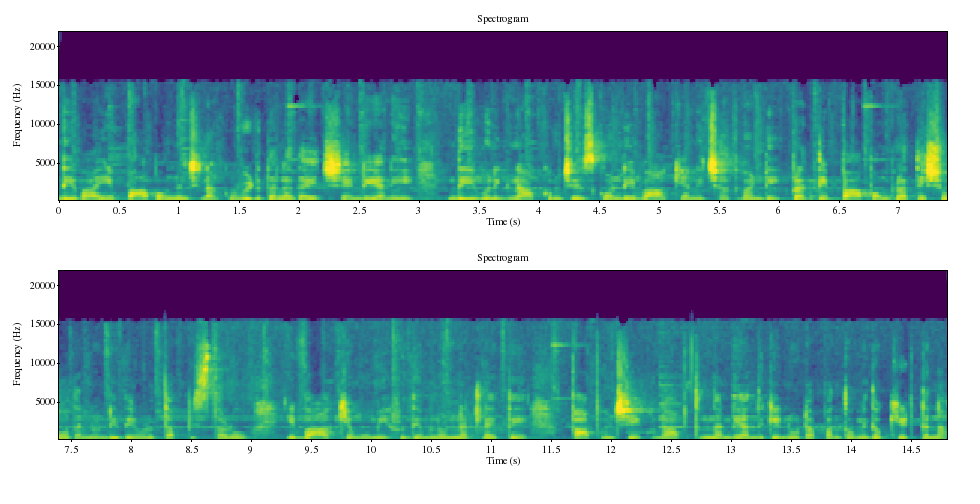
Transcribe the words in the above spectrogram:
దేవా ఈ పాపం నుంచి నాకు విడుదల దయచేయండి అని దేవుని జ్ఞాపకం చేసుకోండి వాక్యాన్ని చదవండి. ప్రతి పాపం ప్రతి శోధన నుండి దేవుడు తప్పిస్తాడు. ఈ వాక్యము మీ హృదయంలో ఉన్నట్లయితే పాపం చేయకుండా ఆపుతుందండి. అందుకే నూట పంతొమ్మిదో కీర్తన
